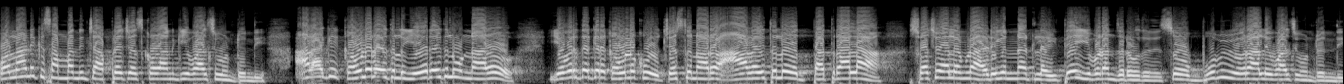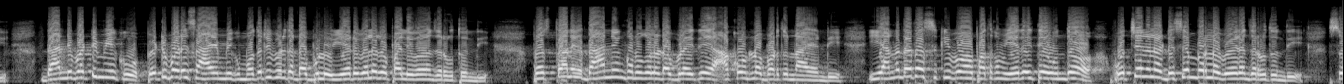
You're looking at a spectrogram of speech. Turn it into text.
పొలానికి సంబంధించి అప్లై చేసుకోవడానికి ఇవ్వాల్సి ఉంటుంది. అలాగే కౌలు రైతులు ఏ రైతులు ఉన్నారో ఎవరి దగ్గర కౌలకు చేస్తున్నారో ఆ రైతులు పత్రాల సచివాలయంలో అడిగినట్లయితే ఇవ్వడం జరుగుతుంది. సో భూమి వివరాలు ఇవ్వాల్సి ఉంటుంది. దాన్ని బట్టి మీకు పెట్టుబడి సాయం మీకు మొదటి విడత డబ్బులు ఏడు వేల రూపాయలు ఇవ్వడం జరుగుతుంది. ప్రస్తుతానికి ధాన్యం కొనుగోలు డబ్బులు అయితే అకౌంట్లో పడుతున్నాయండి. ఈ అన్నదాత సుఖీభావ పథకం ఏదైతే ఉందో వచ్చే నెల డిసెంబర్లో వేయడం జరుగుతుంది. సో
